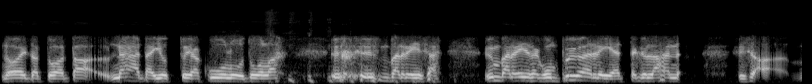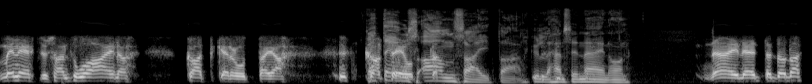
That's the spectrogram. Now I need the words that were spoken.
noita tuota, näitä juttuja kuuluu tuolla ympäriinsä, ympäriinsä kun pyörii, että kyllähän siis menestyshän tuo aina katkeruutta ja Kateus ansaitaan, kyllähän se näin on. Näin, että tota,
